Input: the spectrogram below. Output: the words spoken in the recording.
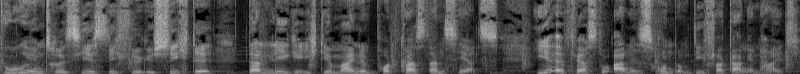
Du interessierst dich für Geschichte? Dann lege ich dir meinen Podcast ans Herz. Hier erfährst du alles rund um die Vergangenheit.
